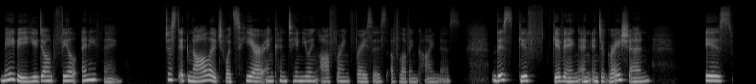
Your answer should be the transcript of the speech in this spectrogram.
Maybe you don't feel anything. Just acknowledge what's here and continuing offering phrases of loving kindness. This gift giving and integration is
